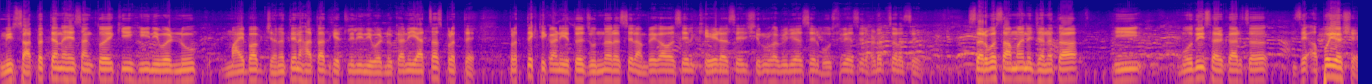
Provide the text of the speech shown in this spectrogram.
मी सातत्यानं हे सांगतोय की ही निवडणूक मायबाप जनतेनं हातात घेतलेली निवडणूक आणि याचाच प्रत्यय. प्रत्येक ठिकाणी येतोय जुन्नर असेल आंबेगाव असेल खेड असेल शिरूर हवेली असेल भोसरी असेल हडपसर असेल. सर्वसामान्य जनता ही मोदी सरकारचं जे अपयश आहे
